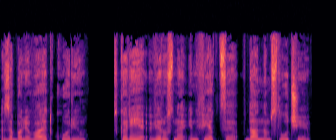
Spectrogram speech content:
заболевает корью. Скорее, вирусная инфекция в данном случае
